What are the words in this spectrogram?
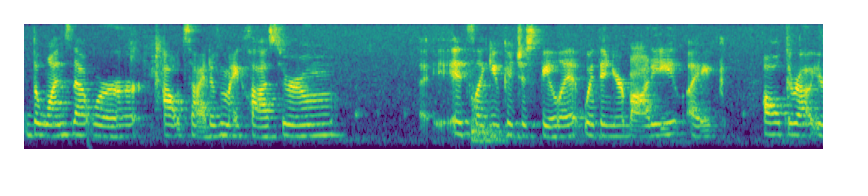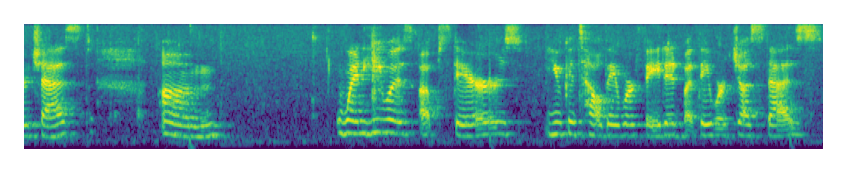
the ones that were outside of my classroom, it's like you could just feel it within your body, like all throughout your chest. Um, when he was upstairs, you could tell they were faded, but they were just as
